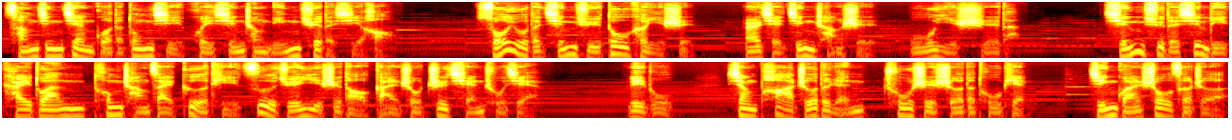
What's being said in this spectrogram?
曾经见过的东西会形成明确的喜好。所有的情绪都可以是，而且经常是无意识的。情绪的心理开端通常在个体自觉意识到感受之前出现。例如，像怕蛇的人出示蛇的图片，尽管受测者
